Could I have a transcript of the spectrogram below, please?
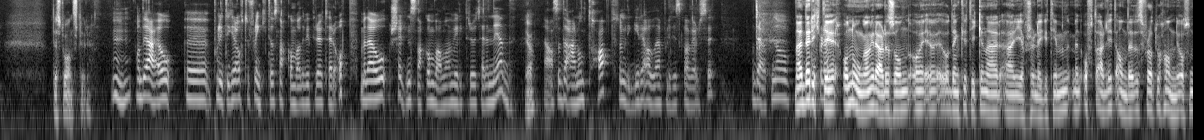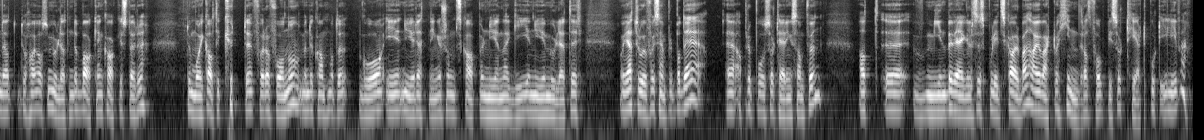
Desto vanskeligere. Mm, og det er jo, uh, Politikere er ofte flinke til å snakke om hva de vil prioritere opp, men det er jo sjelden snakk om hva man vil prioritere ned. Ja. Ja, altså Det er noen tap som ligger i alle politiske avgjørelser. Og det er jo ikke noe Nei, det er riktig. Og noen ganger er det sånn, og, og den kritikken er, er, i og for seg legitim, men, men ofte er det litt annerledes. For at du handler jo også om det at du har jo også muligheten til å bake en kake større. Du må ikke alltid kutte for å få noe, men du kan på en måte gå i nye retninger som skaper ny energi, nye muligheter. Og jeg tror f.eks. på det, eh, apropos sorteringssamfunn, at eh, min bevegelses politiske arbeid har jo vært å hindre at folk blir sortert bort i livet.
